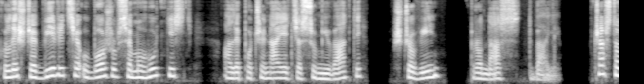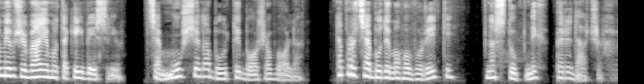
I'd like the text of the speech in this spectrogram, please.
коли ще віриться у Божу всемогутність, але починається сумнівати, що Він про нас дбає. Часто ми вживаємо такий вислів це мусила бути Божа воля. Та про це будемо говорити в наступних передачах.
